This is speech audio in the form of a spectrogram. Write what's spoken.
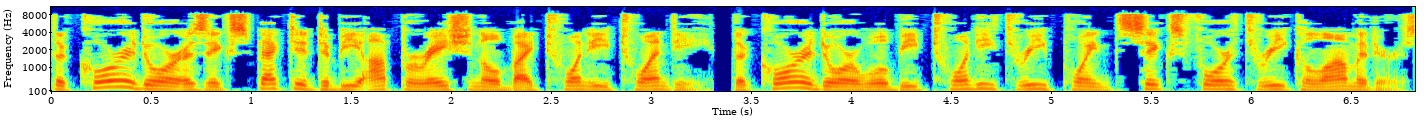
The corridor is expected to be operational by 2020. The corridor will be 23.643 kilometers,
